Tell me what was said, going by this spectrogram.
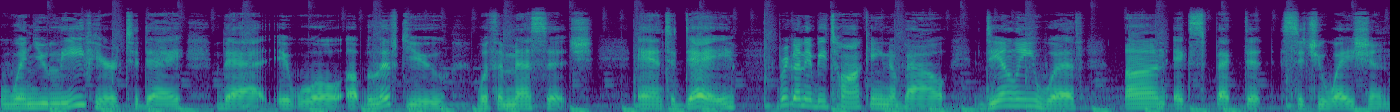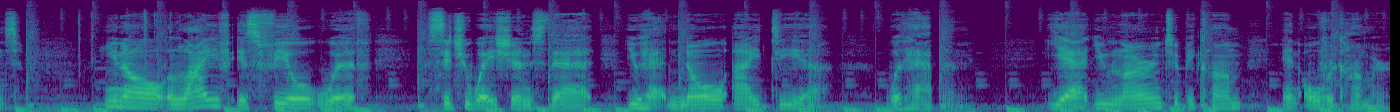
when you leave here today, that it will uplift you with a message. And today, we're going to be talking about dealing with unexpected situations. You know, life is filled with situations that you had no idea would happen. Yet you learn to become an overcomer.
